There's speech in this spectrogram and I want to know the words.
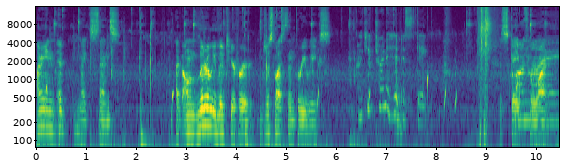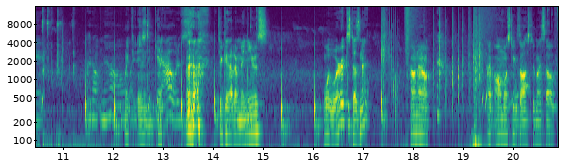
I mean, it makes sense. I've on, literally lived here for just less than 3 weeks. I keep trying to hit escape Escape on for my. what? I don't know. Like Like, just to get like- out of stuff. to get out of menus. Well, it works, doesn't it? Oh no. I've almost exhausted myself.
